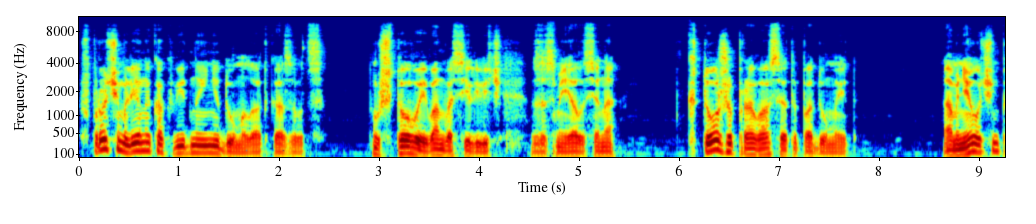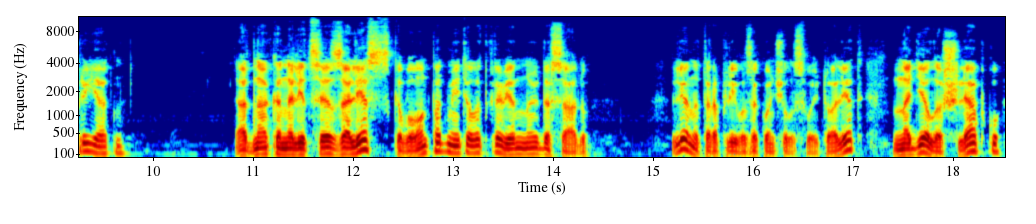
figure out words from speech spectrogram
Впрочем, Лена, как видно, и не думала отказываться. — Ну что вы, Иван Васильевич, — засмеялась она, — кто же про вас это подумает? А мне очень приятно. Однако на лице Залесского он подметил откровенную досаду. Лена торопливо закончила свой туалет, надела шляпку,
